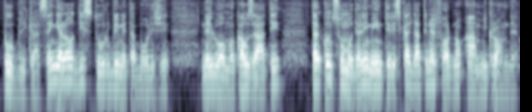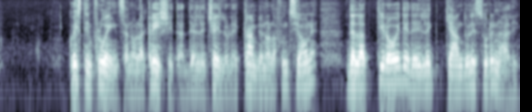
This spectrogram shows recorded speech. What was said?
pubblica segnalò disturbi metabolici nell'uomo causati dal consumo di alimenti riscaldati nel forno a microonde. Questi influenzano la crescita delle cellule e cambiano la funzione della tiroide e delle ghiandole surrenali.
